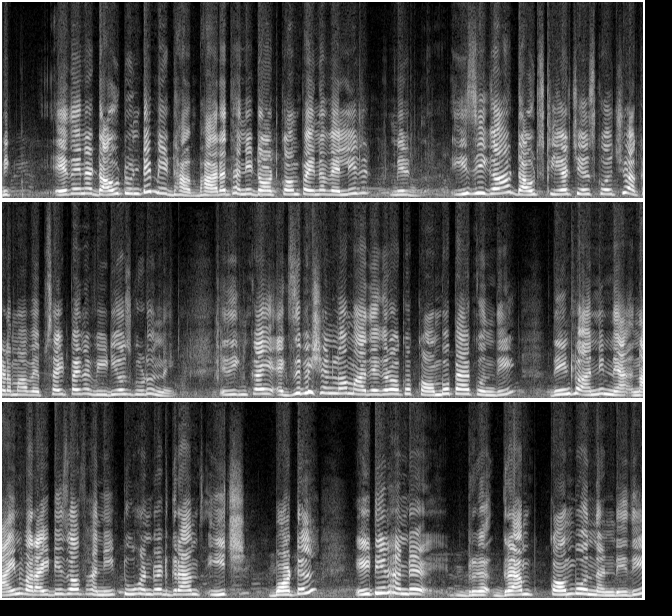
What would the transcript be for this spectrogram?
మీకు ఏదైనా డౌట్ ఉంటే మీరు భారత్ హనీ డాట్ కామ్ పైన వెళ్ళి మీరు ఈజీగా డౌట్స్ క్లియర్ చేసుకోవచ్చు. అక్కడ మా వెబ్సైట్ పైన వీడియోస్ కూడా ఉన్నాయి. ఇది ఇంకా ఎగ్జిబిషన్లో మా దగ్గర ఒక కాంబో ప్యాక్ ఉంది. దీంట్లో అన్ని nine varieties of honey two hundred grams each bottle eighteen hundred gram combo ఉందండి ఇది.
